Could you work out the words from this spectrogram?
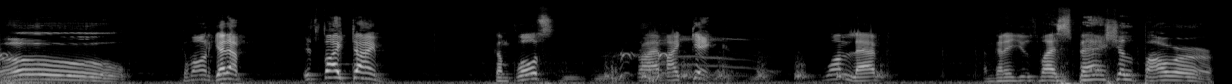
Oh. Come on, get up. It's fight time. Come close. Try my kick. One left. I'm gonna use my special power.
